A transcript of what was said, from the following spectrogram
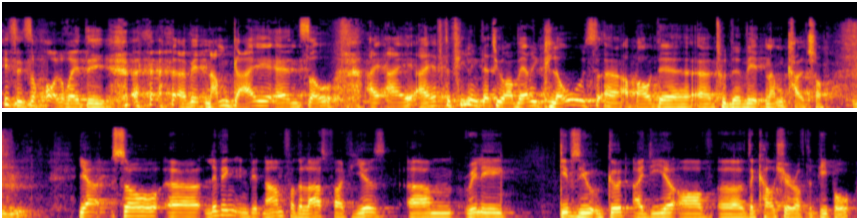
this is already a Vietnam guy. And so I, I, I have the feeling that you are very close uh, about the uh, to the Vietnam culture. Mm -hmm. Yeah, so uh, living in Vietnam for the last five years um, really gives you a good idea of uh, the culture of the people.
